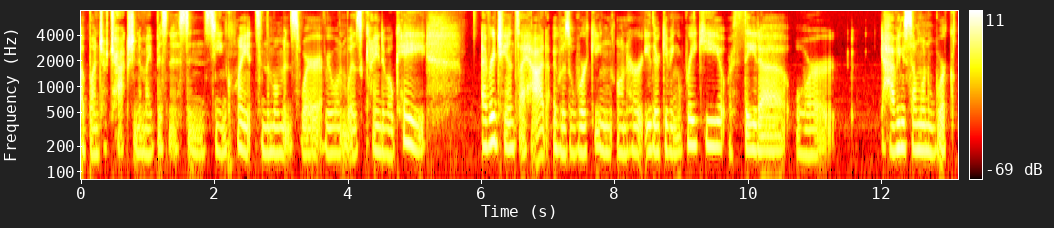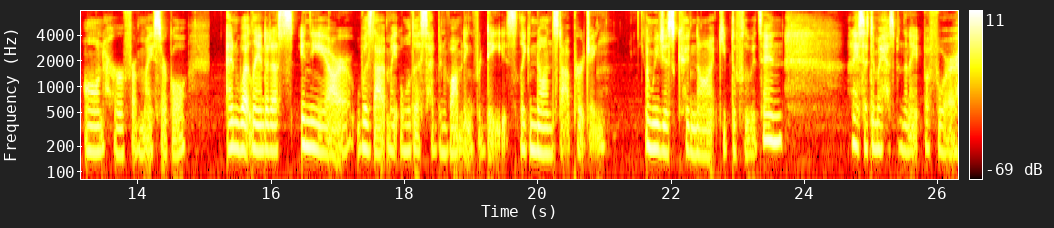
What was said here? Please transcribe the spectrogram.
a bunch of traction in my business and seeing clients in the moments where everyone was kind of okay. Every chance I had, I was working on her, either giving Reiki or Theta or having someone work on her from my circle and what landed us in the ER was that my oldest had been vomiting for days, like nonstop purging. And we just could not keep the fluids in. And I said to my husband the night before,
